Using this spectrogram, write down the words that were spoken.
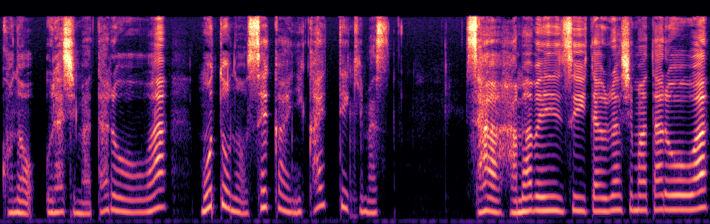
この浦島太郎は元の世界に帰ってきます。さあ浜辺に着いた浦島太郎は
